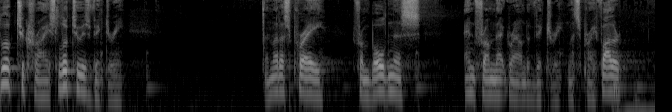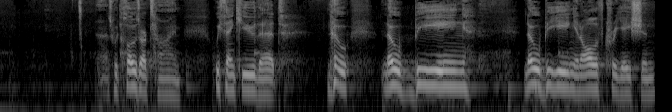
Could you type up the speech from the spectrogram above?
Look to Christ, look to his victory. And let us pray from boldness and from that ground of victory. Let's pray. Father, as we close our time, we thank you that no, no being, no being in all of creation,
